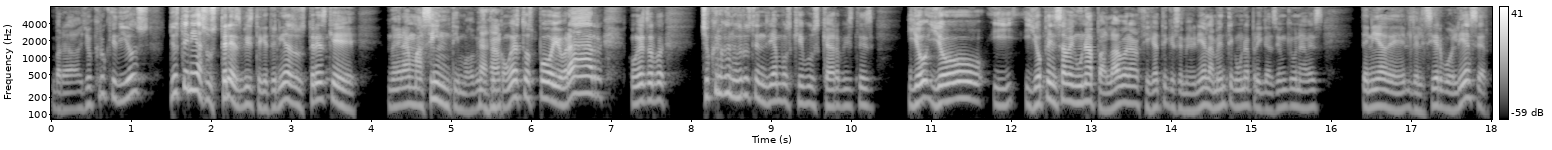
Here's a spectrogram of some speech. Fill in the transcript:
¿verdad? Yo creo que Dios, Dios tenía sus tres, ¿viste? Que tenía sus tres que eran más íntimos, ¿viste? Con estos puedo llorar, con estos Yo creo que nosotros tendríamos que buscar, ¿viste? Yo, yo, y, y, yo pensaba en una palabra, fíjate que se me venía a la mente con una predicación que una vez tenía de, del siervo Eliezer,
